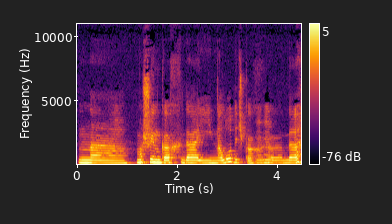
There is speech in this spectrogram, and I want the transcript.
на машинках, да, и на лодочках, э, да.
